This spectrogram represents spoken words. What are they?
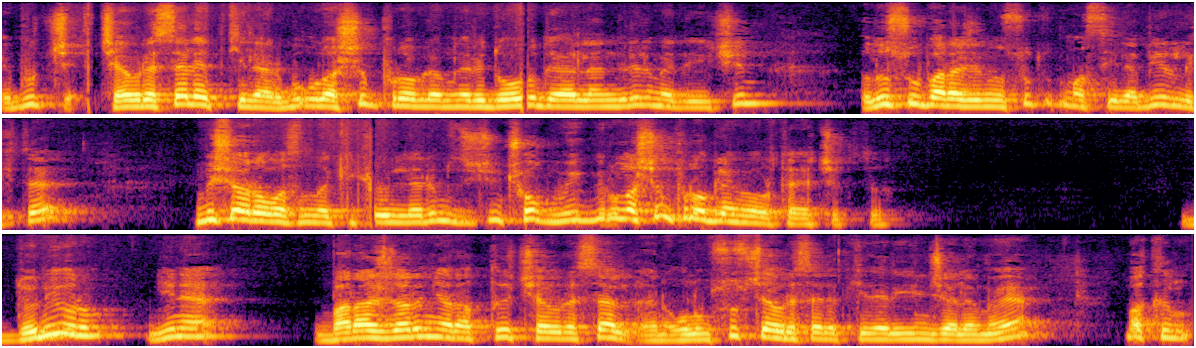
E bu çevresel etkiler, bu ulaşım problemleri doğru değerlendirilmediği için Ilısu Barajı'nın su tutmasıyla birlikte Mişar Ovası'ndaki köylülerimiz için çok büyük bir ulaşım problemi ortaya çıktı. Dönüyorum yine barajların yarattığı çevresel yani olumsuz çevresel etkileri incelemeye. Bakın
